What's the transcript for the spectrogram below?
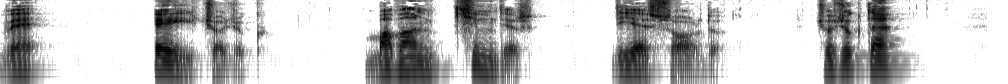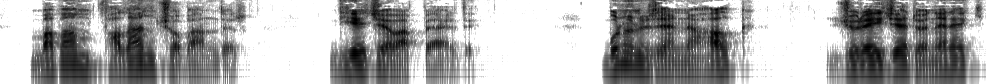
ve ey çocuk baban kimdir diye sordu. Çocuk da babam falan çobandır diye cevap verdi. Bunun üzerine halk Cüreyce dönerek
